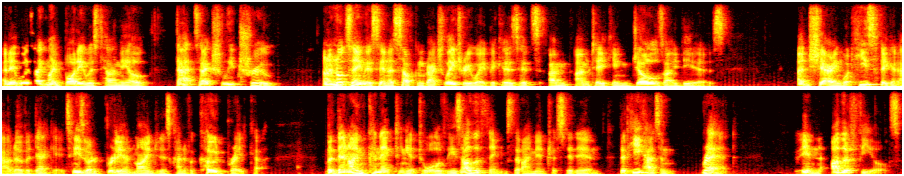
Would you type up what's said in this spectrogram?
And it was like my body was telling me, oh, that's actually true. And I'm not saying this in a self-congratulatory way because it's I'm I'm taking Joel's ideas and sharing what he's figured out over decades. And he's got a brilliant mind and is kind of a code breaker but then I'm connecting it to all of these other things that I'm interested in that he hasn't read in other fields.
